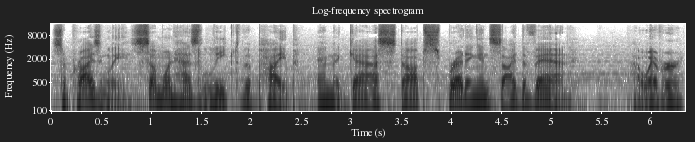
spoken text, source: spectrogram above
Surprisingly, someone has leaked the pipe and the gas stops spreading inside the van. However,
